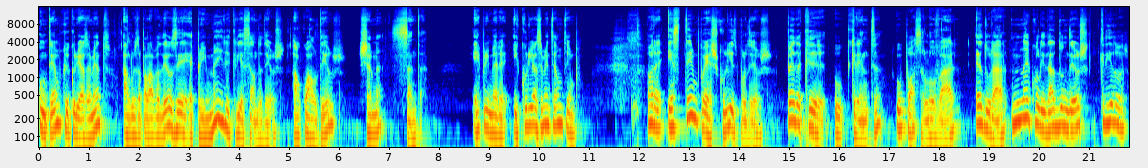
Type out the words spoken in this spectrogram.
Um tempo que, curiosamente, à luz da palavra de Deus, é a primeira criação de Deus, ao qual Deus chama Santa. É a primeira, e curiosamente é um tempo. Ora, esse tempo é escolhido por Deus para que o crente o possa louvar, adorar na qualidade de um Deus criador.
